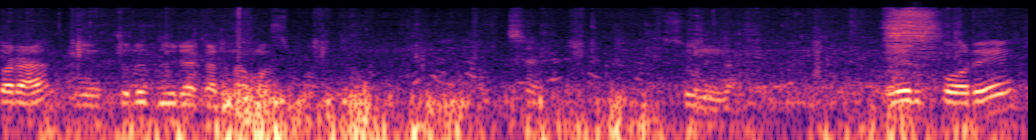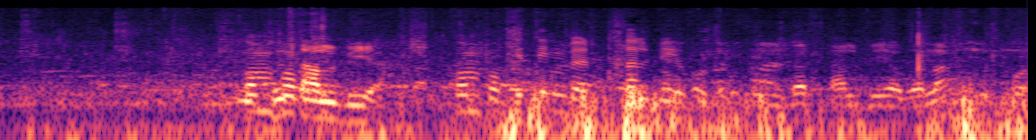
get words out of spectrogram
করা নিয়ত করে দুই রাখার নামাজ পড়া আচ্ছা। সুন্নাহ। এরপরে তালবিয়া। কমপক্ষে তিনবার তাল বিয়ে করব তিনবার তালবিয়া বলা। এরপর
